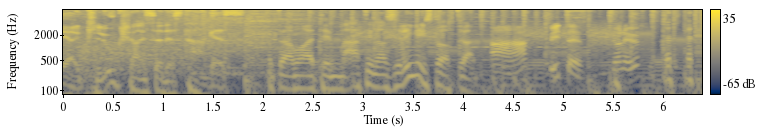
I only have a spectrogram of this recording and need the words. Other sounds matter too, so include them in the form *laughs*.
Der Klugscheißer des Tages. Und da haben wir heute den Martin aus Ringelsdorf dran. Aha, bitte. Kann ich helfen?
